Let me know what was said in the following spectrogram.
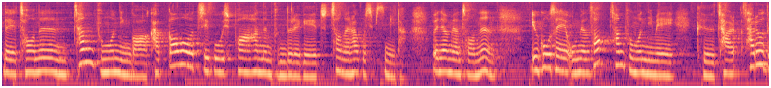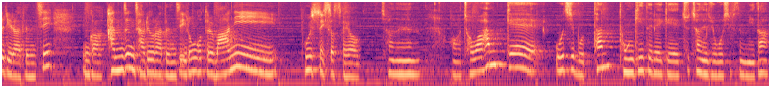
네, 저는 참 부모님과 가까워지고 싶어 하는 분들에게 추천을 하고 싶습니다. 왜냐면 저는 이곳에 오면서 참 부모님의 그 자, 사료들이라든지 뭔가 간증 자료라든지 이런 것들을 많이 볼 수 있었어요. 저는 어, 저와 함께 오지 못한 동기들에게 추천해주고 싶습니다.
